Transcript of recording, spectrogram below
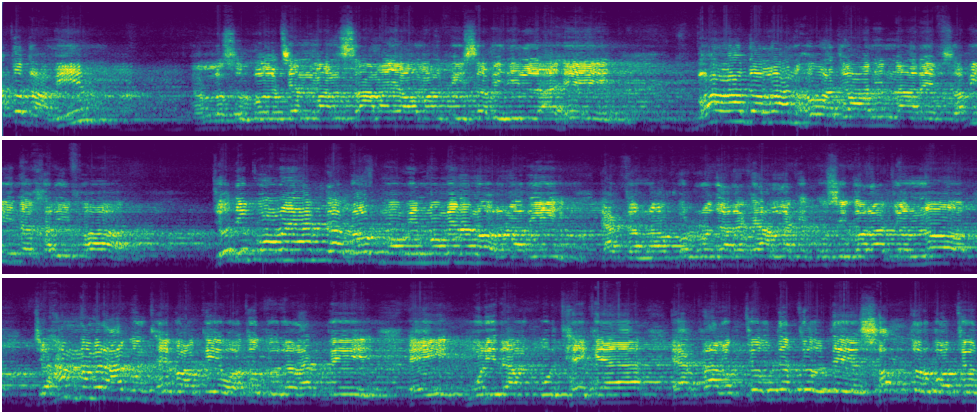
এত দামি? আল্লাহ রাসূল বলছেন, মান সামা ইয়াওমান ফি সাবিলিল্লাহি বাদালান হুয়া জানিন নারে সাবিনা খলিফা। যদি কোন একটা লোক মুমিন, মুমিনা নরনারী একটা নফল রোজা রেখে আল্লাহকে খুশি করার জন্য, জাহান্নামের আগুন থেকে ওকে অত দূরে রাখবে। এই মুনিরামপুর থেকে একটা লোক চলতে চলতে সত্তর বছর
